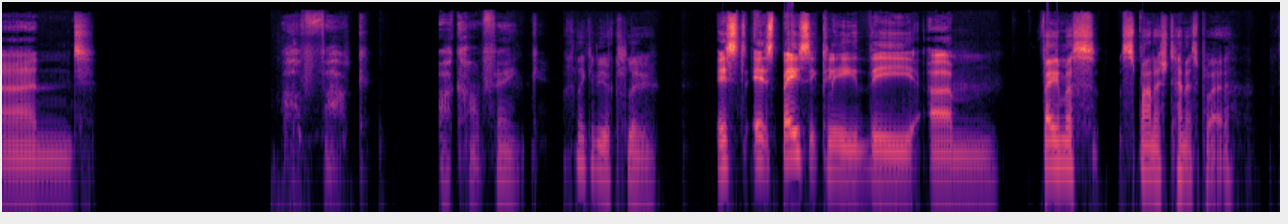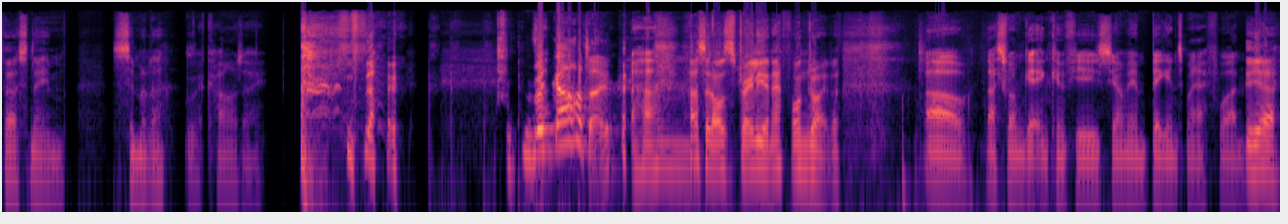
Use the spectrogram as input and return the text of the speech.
and oh fuck, I can't think. Can I give you a clue? It's it's basically the um Famous Spanish tennis player. First name similar. Ricciardo. no, Ricciardo. Um, that's an Australian F1 driver. oh, that's where I'm getting confused. You know what I mean, big into my F1. Yeah.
